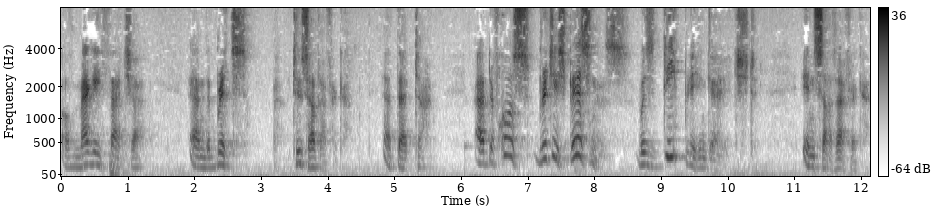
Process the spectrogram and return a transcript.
of Maggie Thatcher and the Brits to South Africa at that time. And of course, British business was deeply engaged in South Africa.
